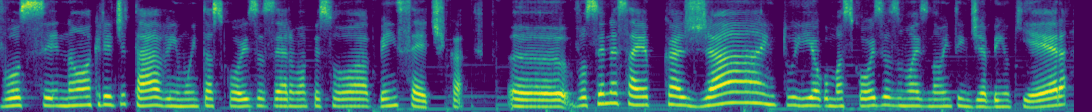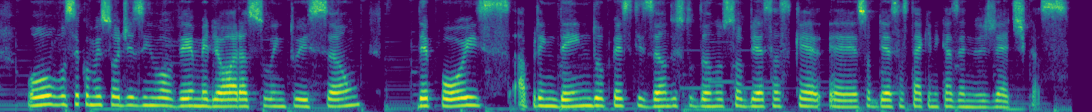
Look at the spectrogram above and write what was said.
você não acreditava em muitas coisas, era uma pessoa bem cética. Uh, você nessa época já intuía algumas coisas, mas não entendia bem o que era, ou você começou a desenvolver melhor a sua intuição depois aprendendo, pesquisando, estudando sobre essas, é, sobre essas técnicas energéticas?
